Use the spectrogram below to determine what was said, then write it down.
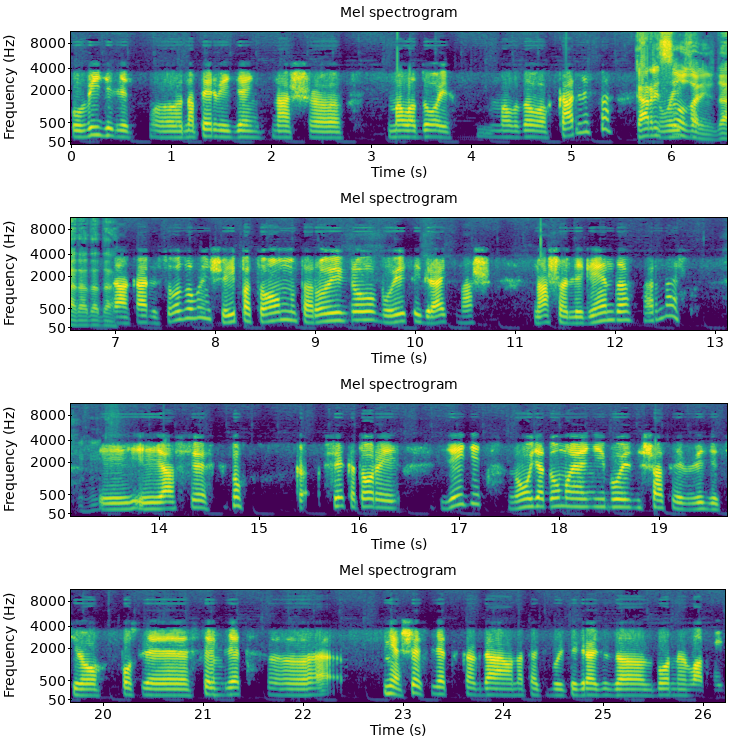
увидели э, на первый день наш э, молодой молодого Карлиса. Карлис ну, Озолинш, да, да, да, да. Да, Карлис Озолинш, и потом вторую игру будет играть наш, наша легенда Арнест. Угу. И, и я все, ну, все, которые едет, ну, я думаю, они будут счастливы видеть его после 7 лет, э, не, 6 лет, когда он опять будет играть за сборную Латвии.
